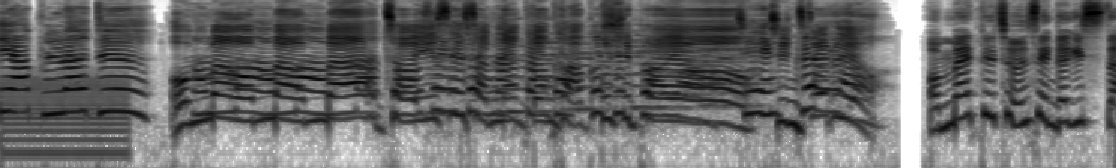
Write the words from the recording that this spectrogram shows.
아니야, 블라드. 엄마, 엄마, 엄마. 저희 새 장난감 갖고 싶어요. 진짜로요. 엄마한테 좋은 생각 있어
